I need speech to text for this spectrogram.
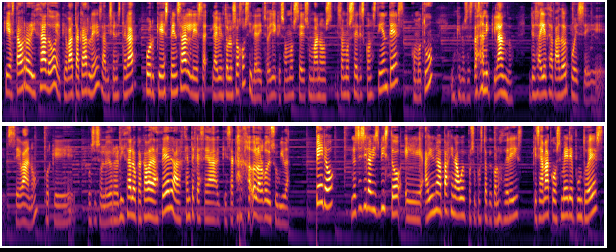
que está horrorizado, el que va a atacarles a Visión Estelar, porque Spensa les, le ha abierto los ojos y le ha dicho, oye, que somos seres humanos, que somos seres conscientes, como tú, que nos estás aniquilando. Entonces ahí el zapador pues eh, se va, ¿no? Porque pues eso, le horroriza lo que acaba de hacer a la gente que se ha, que se ha cargado a lo largo de su vida. Pero no sé si lo habéis visto, eh, hay una página web, por supuesto que conoceréis, que se llama cosmere.es,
